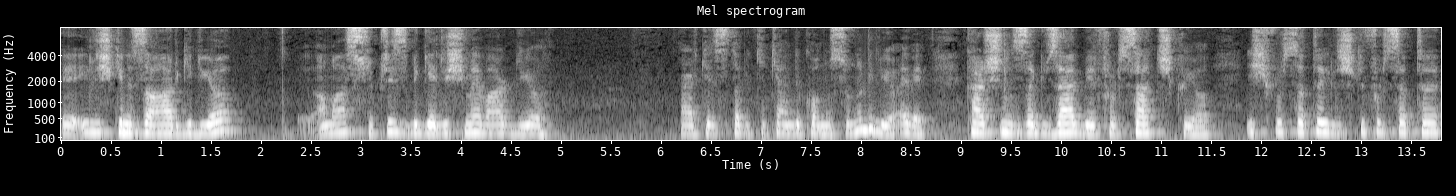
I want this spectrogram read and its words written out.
e, ilişkiniz ağır gidiyor ama sürpriz bir gelişme var diyor. Herkes tabii ki kendi konusunu biliyor. Evet, karşınıza güzel bir fırsat çıkıyor. İş fırsatı, ilişki fırsatı,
